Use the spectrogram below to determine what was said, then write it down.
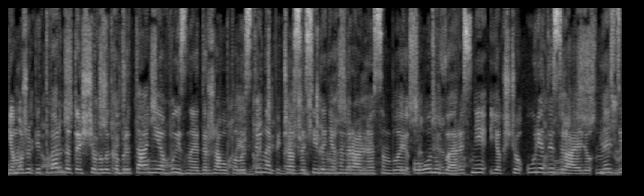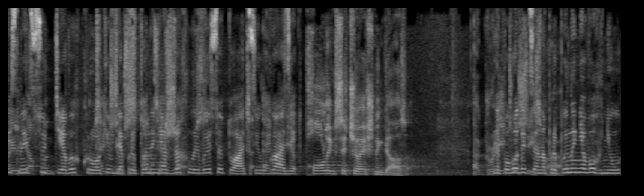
Я можу підтвердити, що Велика Британія визнає державу Палестина під час засідання Генеральної асамблеї ООН у вересні, якщо уряд Ізраїлю не здійснить суттєвих кроків для припинення жахливої ситуації у Газі, не погодиться на припинення вогню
